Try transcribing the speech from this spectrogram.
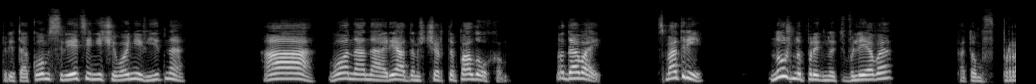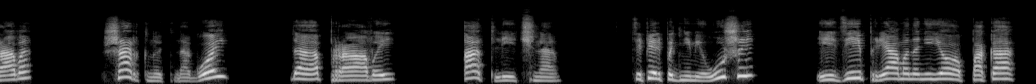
При таком свете ничего не видно. А, вон она, рядом с чертополохом. Ну, давай, смотри. Нужно прыгнуть влево, потом вправо, шаркнуть ногой. Да, правой. Отлично. Теперь подними уши и иди прямо на нее, пока...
